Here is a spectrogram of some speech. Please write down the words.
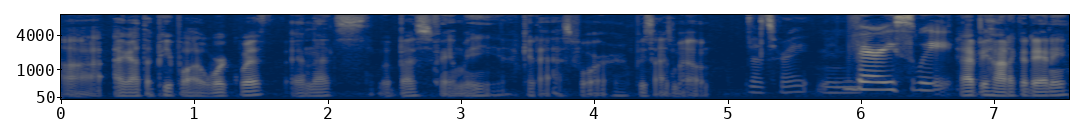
uh, I got the people I work with, and that's the best family I could ask for besides my own. That's right. And Very sweet. Happy Hanukkah, Danny.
